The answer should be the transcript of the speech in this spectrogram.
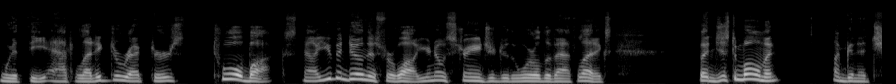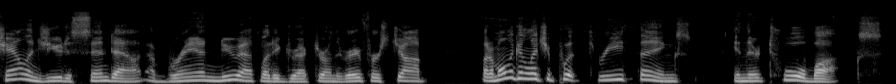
with the athletic director's toolbox. Now, you've been doing this for a while. You're no stranger to the world of athletics. But in just a moment, I'm going to challenge you to send out a brand new athletic director on their very first job. But I'm only going to let you put three things in their toolbox.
